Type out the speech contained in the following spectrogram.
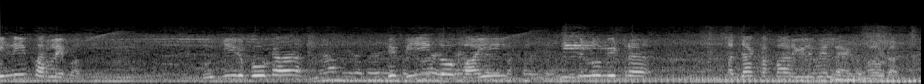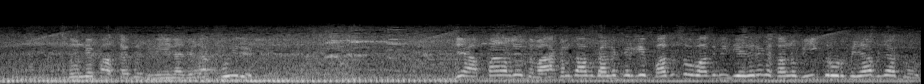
ਇੰਨੀ ਪਰਲੇ ਪਾਸੇ। ਦੂਜੀ ਰਿਪੋਰਟ ਆ, ਕਿ 20 ਤੋਂ 22 ਕਿਲੋਮੀਟਰ ਸੱਜਾ ਖੱਬਾ ਰੇਲਵੇ ਲਾਈਨ ਆਉੜਾ ਦੋਨੇ ਪਾਸਿਆਂ ਤੇ ਜ਼ਮੀਨ ਆ ਜਿਹੜਾ, ਕੋਈ ਰੇਟ ਜੇ ਆਪਾਂ ਆਪਣੇ ਦਿਮਾਗ ਮੁਤਾਬਕ ਗੱਲ ਕਰੀਏ, ਵੱਧ ਤੋਂ ਵੱਧ ਵੀ ਦੇ ਦੇਣਗੇ, ਸਾਨੂੰ 20 ਕਰੋੜ 50 50 ਕਰੋੜ,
